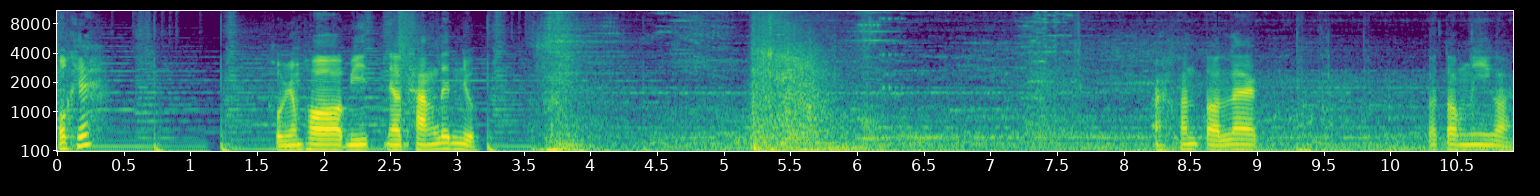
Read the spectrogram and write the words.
โอเค ผมยังพอมีแนวทางเล่นอยู่ อะ ขั้นตอนแรก ก็ต้องนี่ก่อน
